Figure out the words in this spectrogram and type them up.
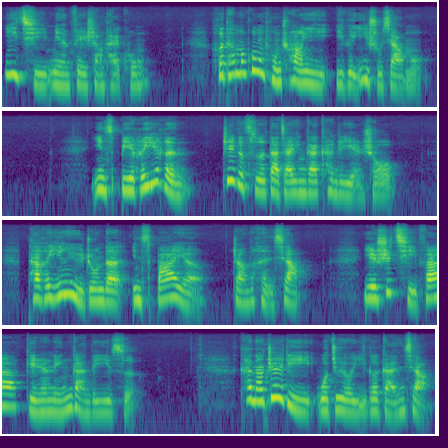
一起免费上太空。和他们共同创意一个艺术项目。Inspiration 这个词大家应该看着眼熟，它和英语中的 inspire 长得很像，也是启发、给人灵感的意思。看到这里，我就有一个感想：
